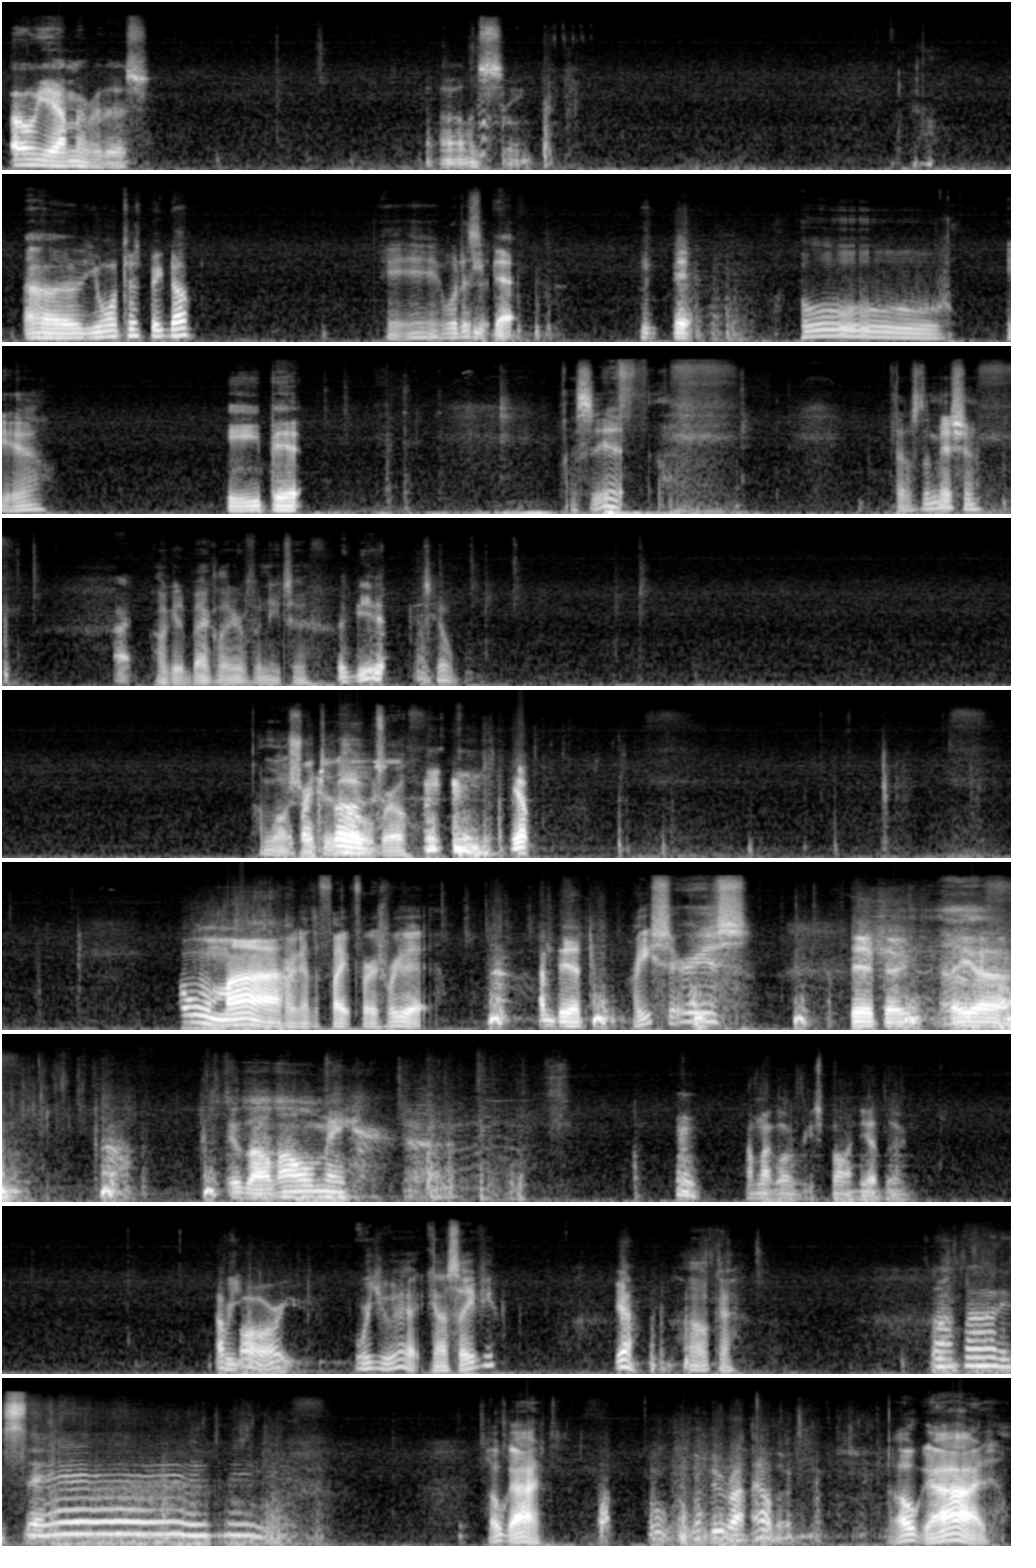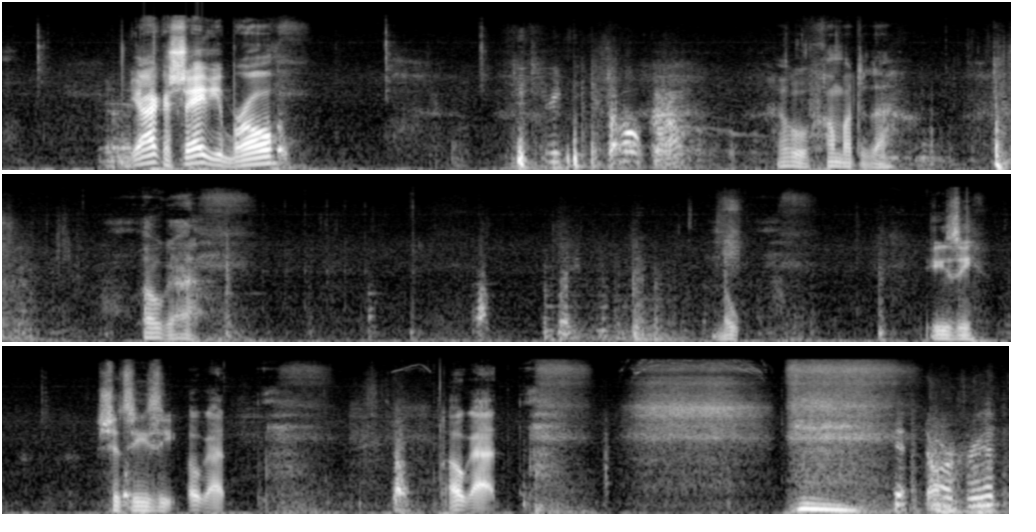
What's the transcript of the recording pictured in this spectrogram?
Oh yeah, I remember this. Uh, let's see. Uh, you want this big dog? Eh, what is Keep it? that. Keep it. Ooh, yeah, Keep it. that's it. That was the mission. Alright. I'll get it back later if we need to. Let's get it. Let's go. I'm going straight to the hole, bro. Yep. Oh my! Probably got to fight first. Where you at? I'm dead. Are you serious? Dead, dude. They uh, it was all on me. I'm not going to respawn yet, though. How Were you- far are you? Where you at? Can I save you? Yeah. Oh, okay. Somebody save me. Oh God. Ooh, I'm gonna do it right now, though. Oh God. Yeah, I can save you, bro. Oh, I'm about to die. Oh God. Nope. Easy. Shit's easy. Oh God. Oh God. Get dark, red.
